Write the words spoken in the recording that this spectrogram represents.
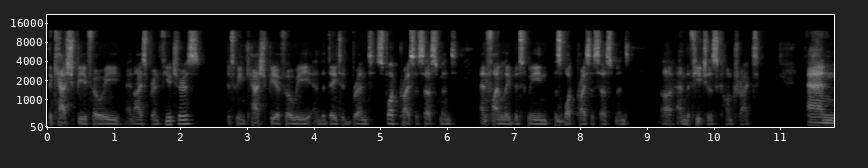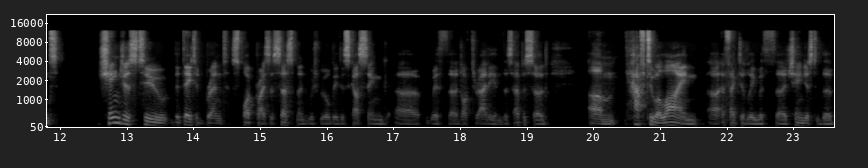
the cash BFOE and ICE Brent futures, between cash BFOE and the dated Brent spot price assessment, and finally between the spot price assessment uh, and the futures contract. And changes to the dated Brent spot price assessment, which we will be discussing uh, with uh, Dr. Adi in this episode, um, have to align uh, effectively with uh, changes to the,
